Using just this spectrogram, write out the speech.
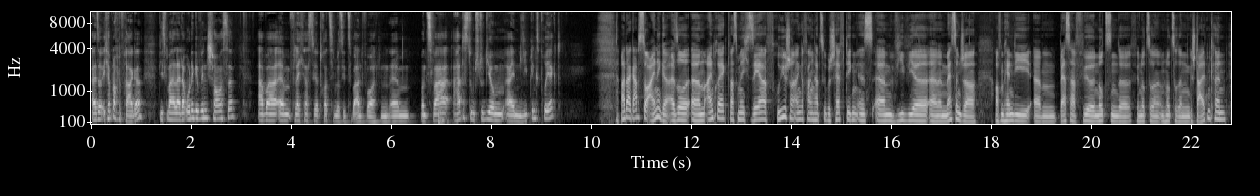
also, ich habe noch eine Frage. Diesmal leider ohne Gewinnchance, aber ähm, vielleicht hast du ja trotzdem Lust, sie zu beantworten. Ähm, und zwar, hattest du im Studium ein Lieblingsprojekt? Ah, da gab es so einige. Also ähm, ein Projekt, was mich sehr früh schon angefangen hat zu beschäftigen, ist, ähm, wie wir äh, Messenger auf dem Handy ähm, besser für Nutzende, für Nutzerinnen und Nutzerinnen gestalten können.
